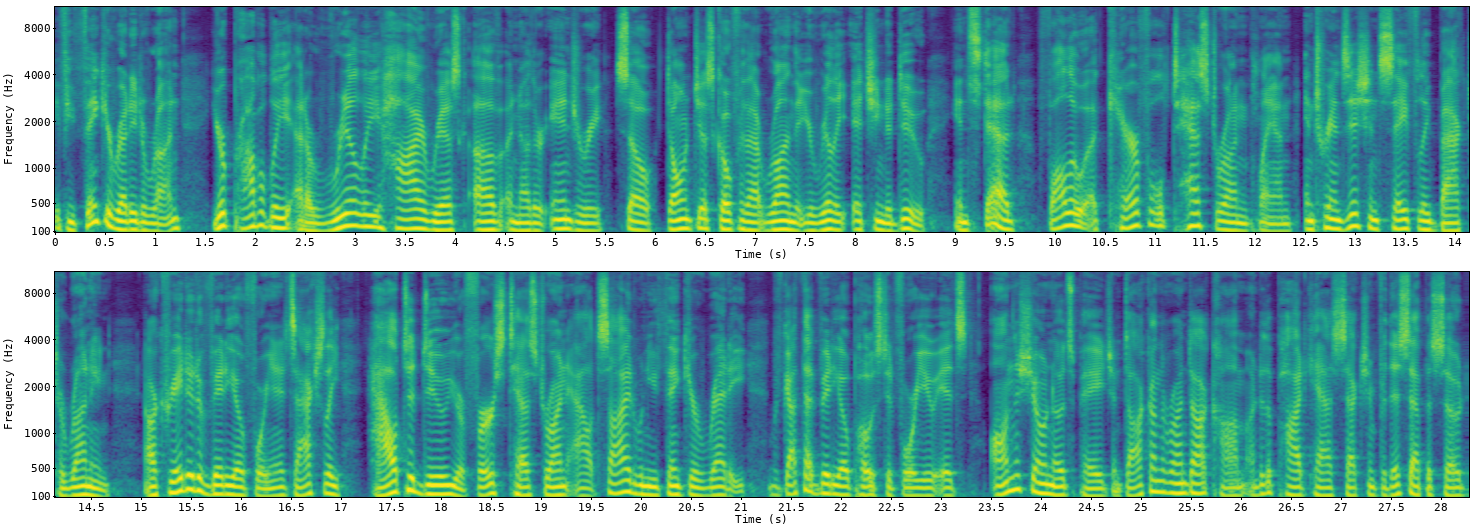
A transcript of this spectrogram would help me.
If you think you're ready to run, you're probably at a really high risk of another injury. So don't just go for that run that you're really itching to do. Instead, follow a careful test run plan and transition safely back to running. I created a video for you, and it's actually how to do your first test run outside when you think you're ready. We've got that video posted for you. It's on the show notes page and docontherun.com under the podcast section for this episode.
